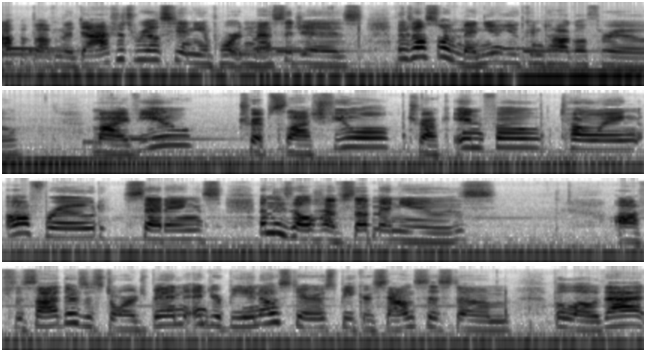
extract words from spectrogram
Up above in the dash is where you'll see any important messages. There's also a menu you can toggle through. My View, Trip slash Fuel, Truck Info, Towing, Off-Road, Settings, and these all have submenus. Off to the side there's a storage bin and your B&O stereo speaker sound system. Below that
